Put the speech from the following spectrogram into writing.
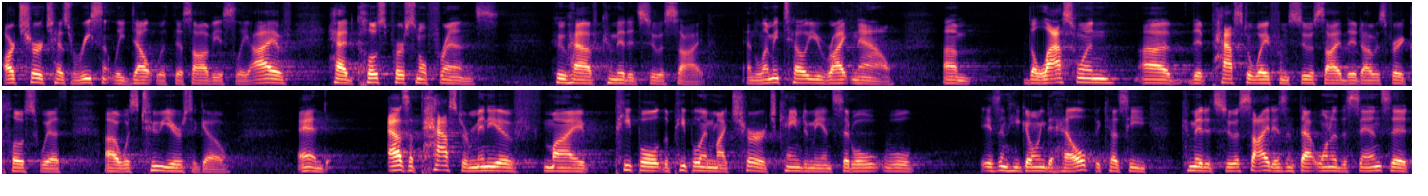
our church has recently dealt with this, obviously. I have had close personal friends who have committed suicide. And let me tell you right now, um, the last one uh, that passed away from suicide that I was very close with uh, was two years ago. And as a pastor, many of my people, the people in my church, came to me and said, Well, well isn't he going to hell because he committed suicide? Isn't that one of the sins that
